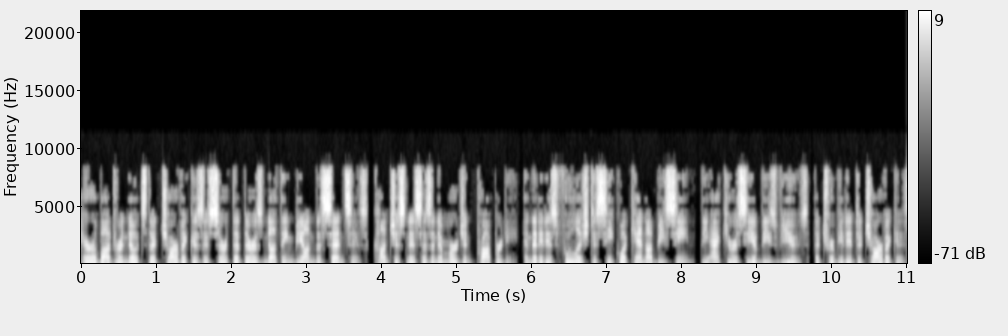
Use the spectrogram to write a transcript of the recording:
Haribhadra notes that Charvakas assert that there is nothing beyond the senses, consciousness is an emergent property, and that it is foolish to seek what cannot be seen. The accuracy of these views, attributed to Charvakas,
